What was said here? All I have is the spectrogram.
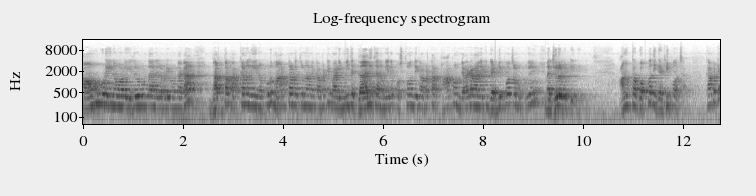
కాముకుడైన వాడు ఎదురుగుండా నిలబడి ఉండగా భర్త పక్కన లేనప్పుడు మాట్లాడుతున్నాను కాబట్టి వాడి మీద గాలి తన మీదకి వస్తోంది కాబట్టి ఆ పాపం విరగడానికి గడ్డిపోచ ముట్టుకుని మధ్యలో పెట్టింది. అంత గొప్పది గడ్డిపోచ కాబట్టి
